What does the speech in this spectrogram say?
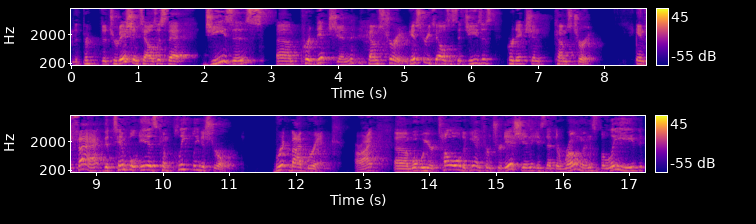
The, the tradition tells us that Jesus' um, prediction comes true. History tells us that Jesus' prediction comes true. In fact, the temple is completely destroyed, brick by brick. All right. Um, what we are told again from tradition is that the Romans believed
